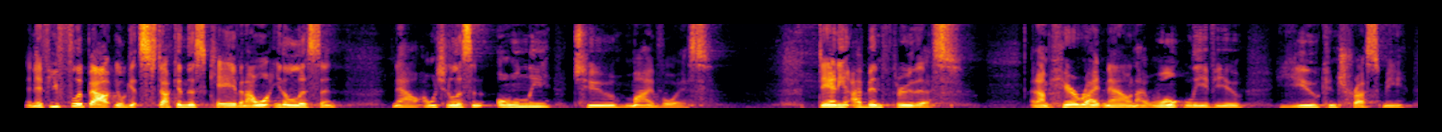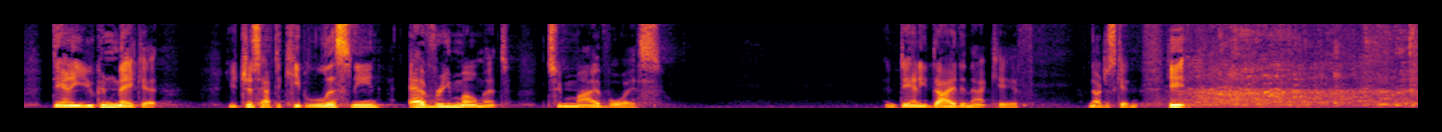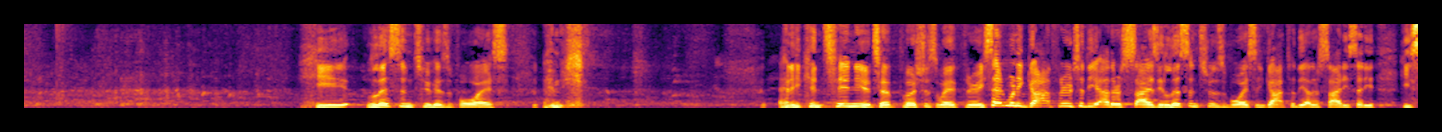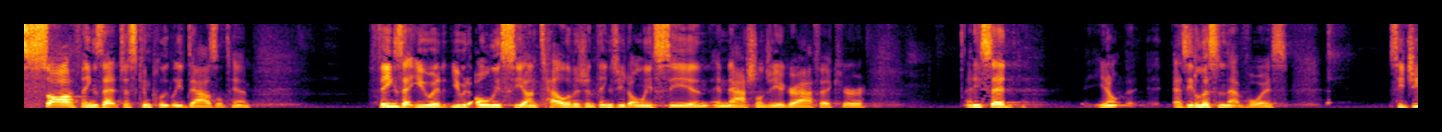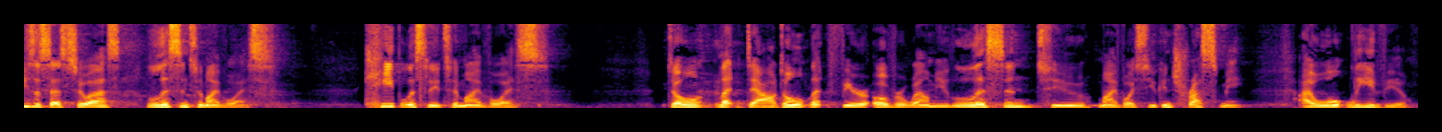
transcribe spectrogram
And if you flip out, you'll get stuck in this cave. And I want you to listen now. I want you to listen only to my voice. Danny, I've been through this. And I'm here right now and I won't leave you. You can trust me. Danny, you can make it. You just have to keep listening every moment to my voice. And Danny died in that cave. No, just kidding. He. he listened to his voice and he, and he continued to push his way through. He said when he got through to the other side, he listened to his voice, he got to the other side, he said he, he saw things that just completely dazzled him. Things that you would, you would only see on television, things you'd only see in, in National Geographic. Or, and he said, you know, as he listened to that voice, see, Jesus says to us, listen to my voice. Keep listening to my voice. Don't let doubt, don't let fear overwhelm you. Listen to my voice. You can trust me. I won't leave you.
